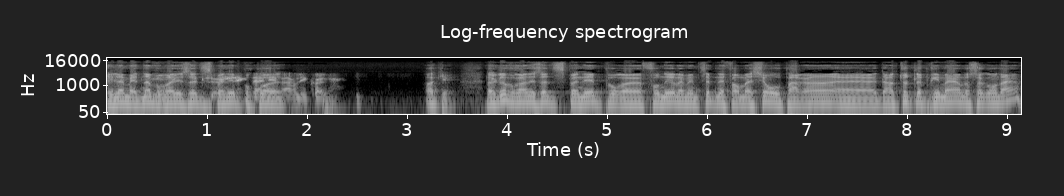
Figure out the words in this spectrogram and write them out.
Et là, maintenant, vous rendez ça disponible pour quoi? l'école. OK. Donc là, vous rendez ça disponible pour euh, fournir le même type d'informations aux parents euh, dans tout le primaire, le secondaire?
